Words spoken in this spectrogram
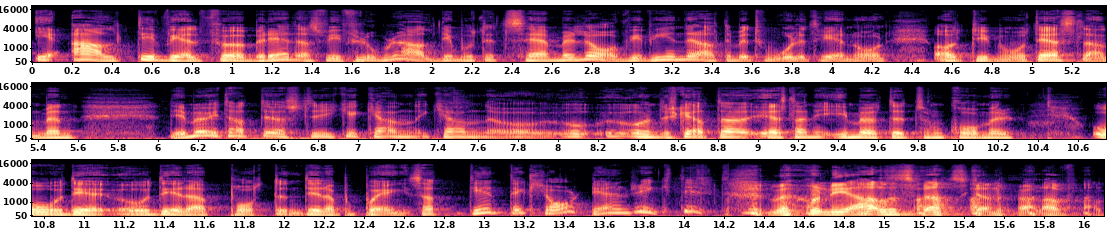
är alltid väl förberedda, så vi förlorar aldrig mot ett sämre lag. Vi vinner alltid med 2 eller 3-0, av typen mot Estland. Men det är möjligt att Österrike kan, kan underskatta Estland i mötet som kommer och, det, och dela potten, dela på poäng. Så att det är inte klart än riktigt. Men hon är allsvenskan nu i alla fall.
